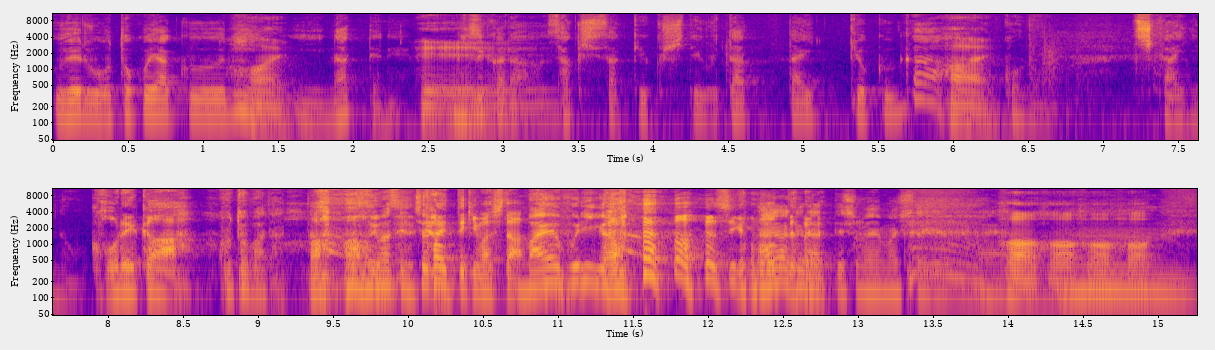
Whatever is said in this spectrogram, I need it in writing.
植える男役に,、はい。なってねへー。自ら作詞作曲して歌った一曲が、はい。この「誓いの。これか。言葉だった」すいません。ちょっ帰とってきました。前振りが 長くなってしまいましたけどね。はあはあはあはあ。うん。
